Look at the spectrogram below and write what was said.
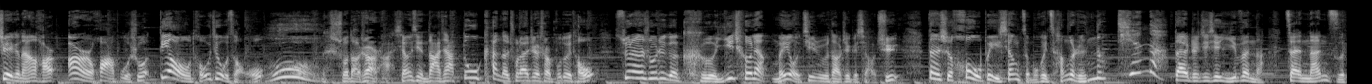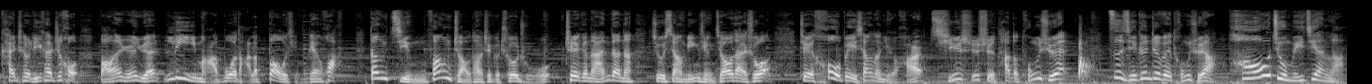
这个男孩二话不说，掉头就走。哦，那说到这儿哈，相信大家都看得出来这事儿不对头。虽然说这个可疑车辆没有进入到这个小区，但是后备箱怎么会藏个人呢？天哪！带着这些疑问呢，在男子开车离开之后，保安人员立马拨打了报警电话。当警方找到这个车主，这个男的呢，就向民警交代说，这后备箱的女孩其实是他的同学，自己跟这位同学啊好久没见了，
